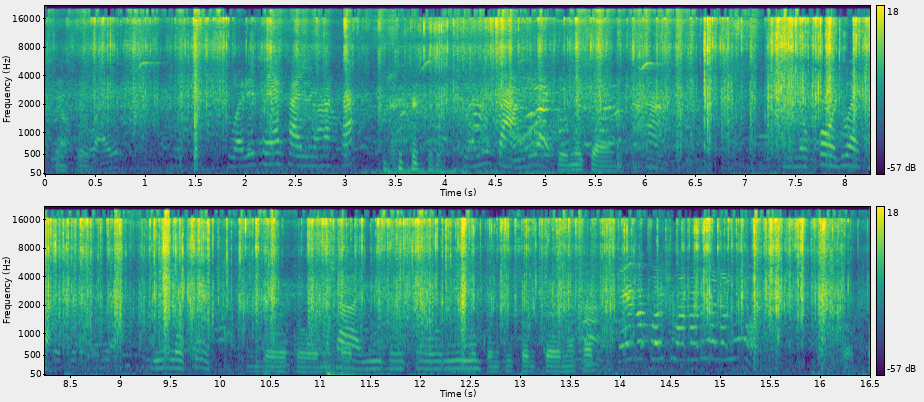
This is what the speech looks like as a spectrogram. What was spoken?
ส วยๆค่ะสวยๆสวยได้แพ้ใครเลยนะคะสวยไม่จางด้วยเดี๋ยวไม่จางค่ะมีโลโก้ด้วยค่ะมีโลโก้เบอร์โทรนะคใช่รับมีเบอร์โทรมีคนที่สนใจนะครับต่อไป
